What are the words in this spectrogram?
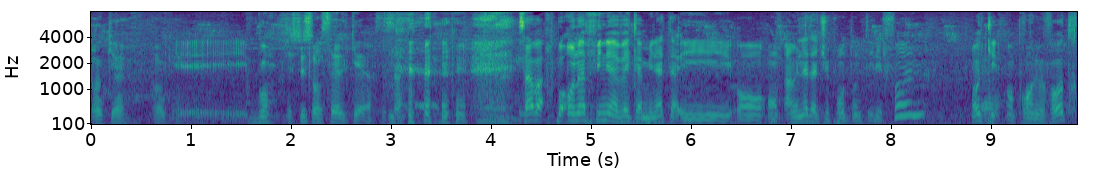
ok, ok. Et bon, Je suis son seul cœur, c'est ça? Ça va. Bon, on a fini avec Aminata et on, on- Aminata, tu prends ton téléphone. Ok, Ouais. on prend le vôtre.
